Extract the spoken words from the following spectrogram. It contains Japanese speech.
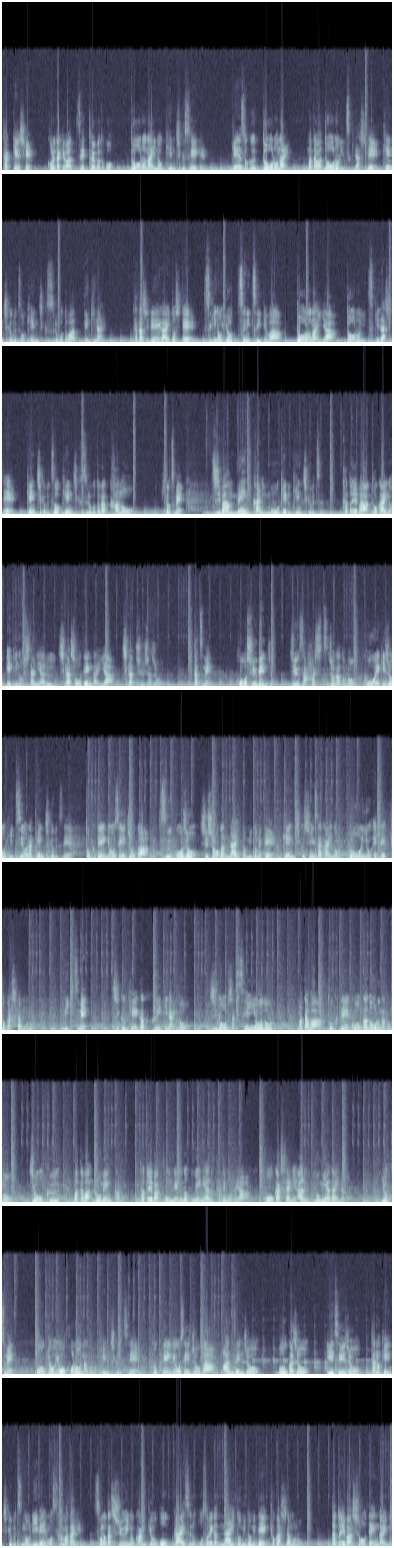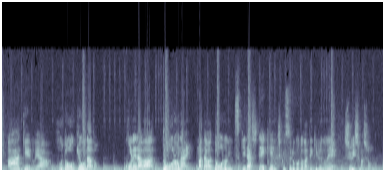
宅建試験。これだけは絶対覚えとこ。う道路内の建築制限。原則道路内。または道路に突き出して建築物を建築することはできない。ただし例外として次の4つについては道路内や道路に突き出して建築物を建築することが可能。1つ目地盤面下に設ける建築物。例えば都会の駅の下にある地下商店街や地下駐車場。2つ目公衆便所。巡査派出所などの公益上必要な建築物で特定行政庁が通行上支障がないと認めて建築審査会の同意を得て許可したもの。3つ目地区計画区域内の自動車専用道路。または特定高架道路などの上空または路面下。例えばトンネルの上にある建物や高架下にある飲み屋街など。4つ目公共用歩道などの建築物で特定行政庁が安全上防火上衛生上他の建築物の利便を妨げその他周囲の環境を害する恐れがないと認めて許可したもの。例えば商店街のアーケードや歩道橋などこれらは道路内または道路に突き出して建築することができるので注意しましょう。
